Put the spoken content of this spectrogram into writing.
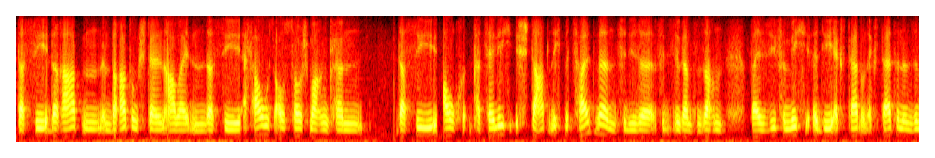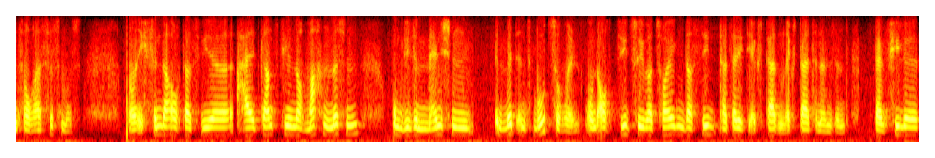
dass sie beraten, in Beratungsstellen arbeiten, dass sie Erfahrungsaustausch machen können, dass sie auch tatsächlich staatlich bezahlt werden für diese, für diese ganzen Sachen, weil sie für mich die Experten und Expertinnen sind von Rassismus. Und ich finde auch, dass wir halt ganz viel noch machen müssen, um diese Menschen mit ins Boot zu holen und auch sie zu überzeugen, dass sie tatsächlich die Experten und Expertinnen sind. Denn viele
